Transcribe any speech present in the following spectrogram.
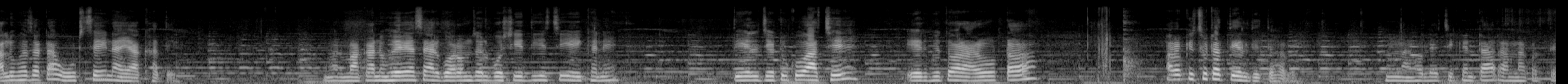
আলু ভাজাটা উঠছেই না এক হাতে। আমার মাখানো হয়ে গেছে, আর গরম জল বসিয়ে দিয়েছি এইখানে। তেল যেটুকু আছে, এর ভিতর আরোটা আরও কিছুটা তেল দিতে হবে। না হলে চিকেনটা রান্না করতে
